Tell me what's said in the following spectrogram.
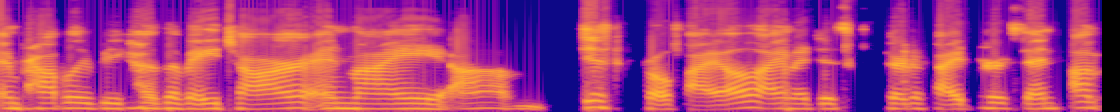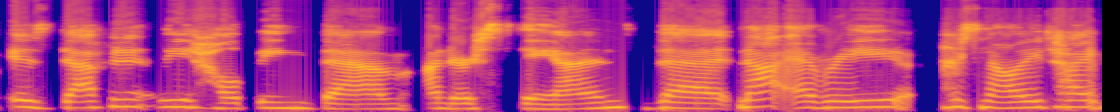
and probably because of HR and my um, DISC profile. I'm a DISC certified person, um, is definitely helping them understand that not every personality type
